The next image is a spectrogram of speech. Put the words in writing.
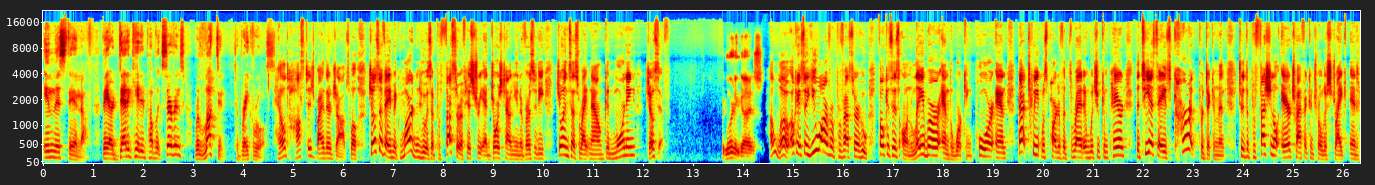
in this standoff. They are dedicated public servants, reluctant to break rules. held hostage by their jobs. Well, Joseph A. McCartin, who is a professor of history at Georgetown University, joins us right now. Good morning, Joseph. Good morning, guys. Hello. Okay, so you are a professor who focuses on labor and the working poor, and that tweet was part of a thread in which you compared the TSA's current predicament to the professional air traffic controller strike in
